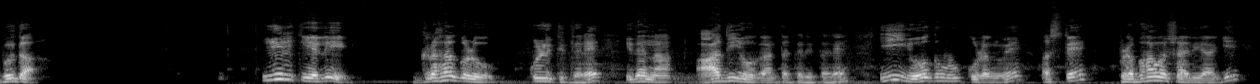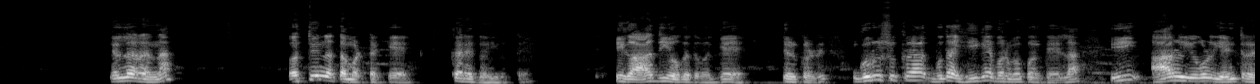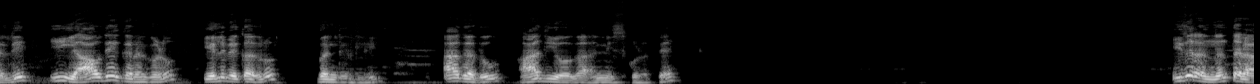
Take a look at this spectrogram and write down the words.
ಬುಧ. ಈ ರೀತಿಯಲ್ಲಿ ಗ್ರಹಗಳು ಕುಳಿತಿದ್ದರೆ, ಇದನ್ನ ಆದಿಯೋಗ ಅಂತ ಕರೀತಾರೆ. ಈ ಯೋಗವು ಕೂಡ ಅಷ್ಟೇ ಪ್ರಭಾವಶಾಲಿಯಾಗಿ ಎಲ್ಲರನ್ನ ಅತ್ಯುನ್ನತ ಮಟ್ಟಕ್ಕೆ ಕರೆದೊಯ್ಯುತ್ತೆ. ಈಗ ಆದಿಯೋಗದ ಬಗ್ಗೆ ತಿಳ್ಕೊಳ್ರಿ. ಗುರು, ಶುಕ್ರ, ಬುಧ ಹೀಗೆ ಬರಬೇಕು ಅಂತ ಇಲ್ಲ. ಈ ಆರು, ಏಳು, ಎಂಟರಲ್ಲಿ ಈ ಯಾವುದೇ ಗ್ರಹಗಳು ಎಲ್ಲಿ ಬೇಕಾದರೂ ಬಂದಿರಲಿ. ಆಗದು ಆದಿಯೋಗ ಅನ್ನಿಸ್ಕೊಳ್ಳುತ್ತೆ. ಇದರ ನಂತರ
